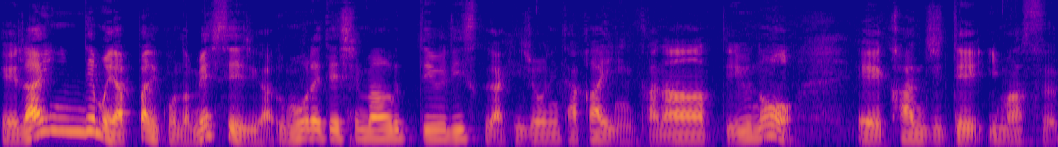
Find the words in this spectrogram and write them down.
えー、LINE でもやっぱりこのメッセージが埋もれてしまうっていうリスクが非常に高いんかなっていうのを、えー、感じています。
